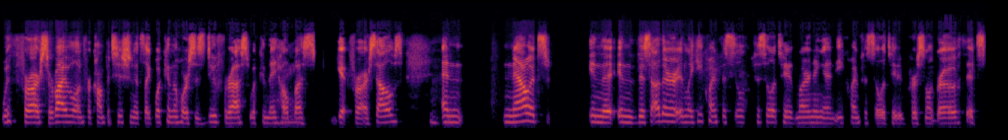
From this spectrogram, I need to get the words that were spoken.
with for our survival and for competition it's like what can the horses do for us what can they help right. us get for ourselves mm-hmm. and now it's in the in this other in like equine facil- facilitated learning and equine facilitated personal growth it's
